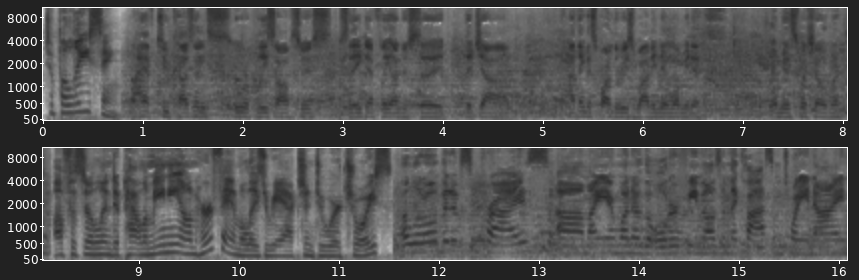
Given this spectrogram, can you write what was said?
to policing. I have two cousins who were police officers, so they definitely understood the job. I think it's part of the reason why they didn't want me to want me to switch over. Officer Linda Palomini on her family's reaction to her choice. A little bit of surprise. Um, I am one of the older females in the class. I'm 29.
